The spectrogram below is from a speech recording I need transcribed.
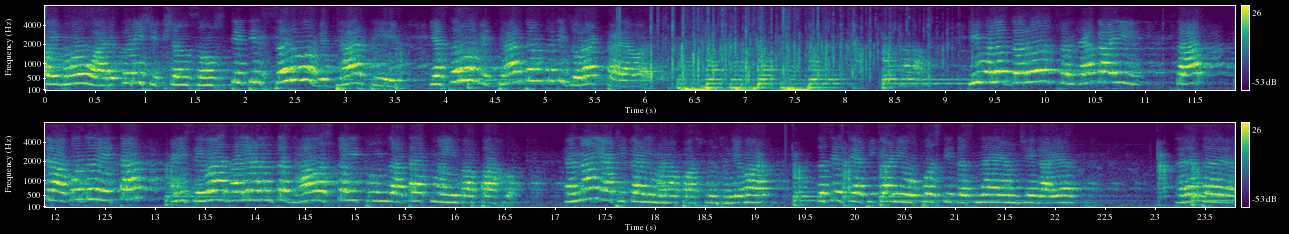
वैभव वारकरी शिक्षण संस्थेतील सर्व विद्यार्थी या सर्व विद्यार्थ्यांसाठी जोरात टाळ्यावर. ही मला दररोज संध्याकाळी सातच्या अगोदर येतात आणि सेवा झाल्यानंतर दहा वाजता इथून जातात मई बापा हो. त्यांना या ठिकाणी मनापासून धन्यवाद. तसेच या ठिकाणी उपस्थित असणारे आमचे गायक खर तर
